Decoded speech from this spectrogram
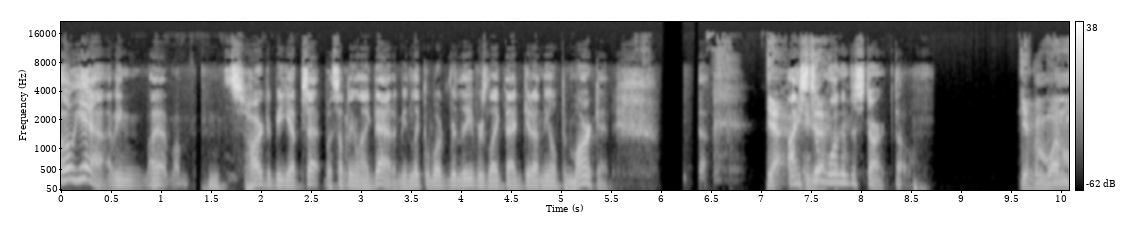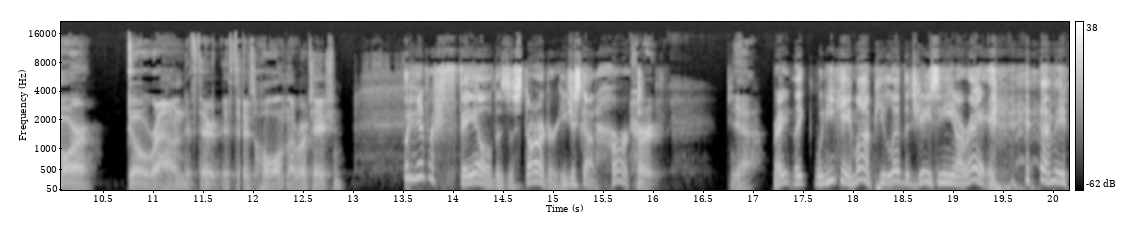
Oh yeah, I mean, I, um, it's hard to be upset with something like that. I mean, look at what relievers like that get on the open market. Yeah, I still exactly. want him to start though. Give him one more go round if there if there's a hole in the rotation. But he never failed as a starter. He just got hurt. Hurt. Yeah. Right? Like when he came up, he led the Jays in ERA. I mean,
